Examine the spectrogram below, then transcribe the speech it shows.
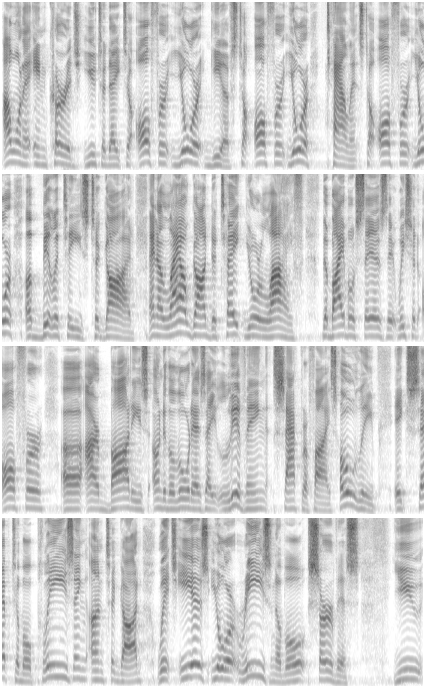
I want to encourage you today to offer your gifts, to offer your talents, to offer your abilities to God and allow God to take your life. The Bible says that we should offer uh, our bodies unto the Lord as a living sacrifice, holy, acceptable, pleasing unto God, which is your reasonable service. You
